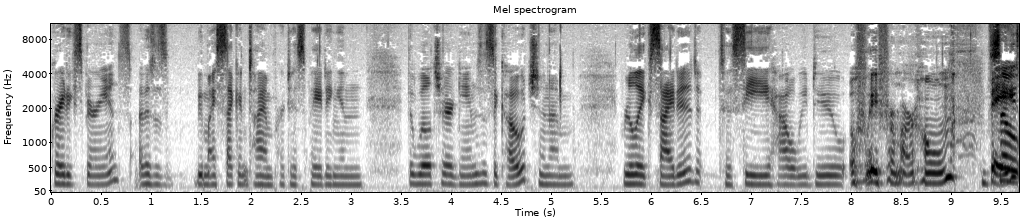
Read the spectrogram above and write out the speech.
great experience. This is be my second time participating in the wheelchair games as a coach, and I'm really excited to see how we do away from our home base. So,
